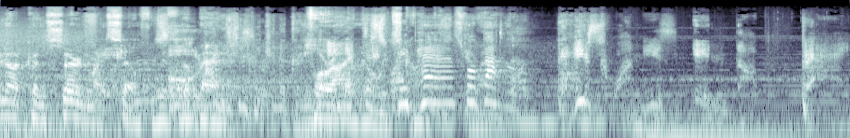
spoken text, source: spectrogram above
I do not concern myself with the bad, for I know its Prepare for battle. This one is in the bag.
